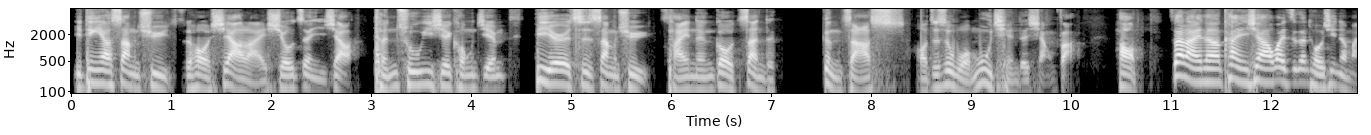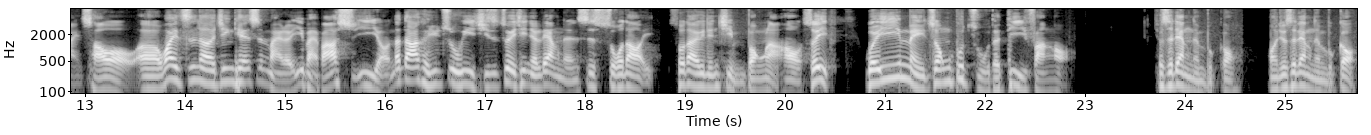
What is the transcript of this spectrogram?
一定要上去之后下来修正一下，腾出一些空间，第二次上去才能够站得更扎实。好，这是我目前的想法。好。再来呢，看一下外资跟投信的买超哦。呃，外资呢今天是买了一百八十亿哦。那大家可以去注意，其实最近的量能是缩到缩到有点紧绷了哈。所以唯一美中不足的地方哦，就是量能不够哦，就是量能不够。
